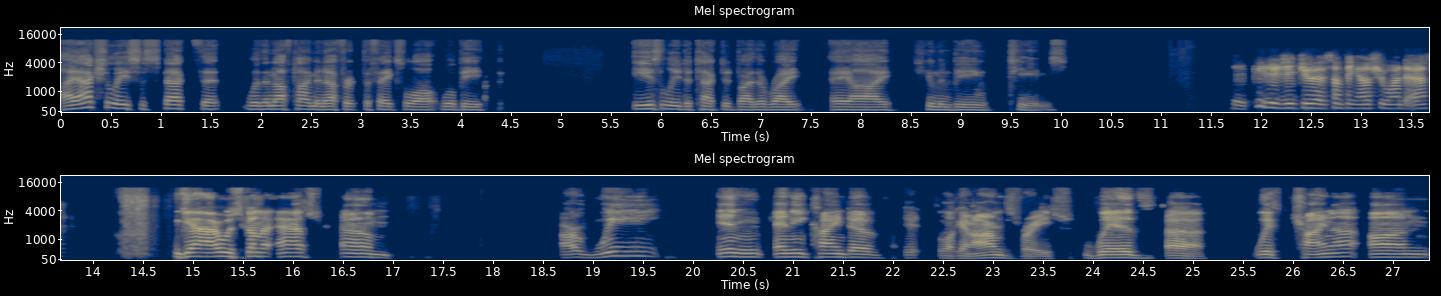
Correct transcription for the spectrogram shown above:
I actually suspect that with enough time and effort, the fakes will all, will be easily detected by the right AI human being teams. Okay, Peter, did you have something else you wanted to ask? Yeah, I was going to ask um, are we in any kind of like an arms race with uh with China on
